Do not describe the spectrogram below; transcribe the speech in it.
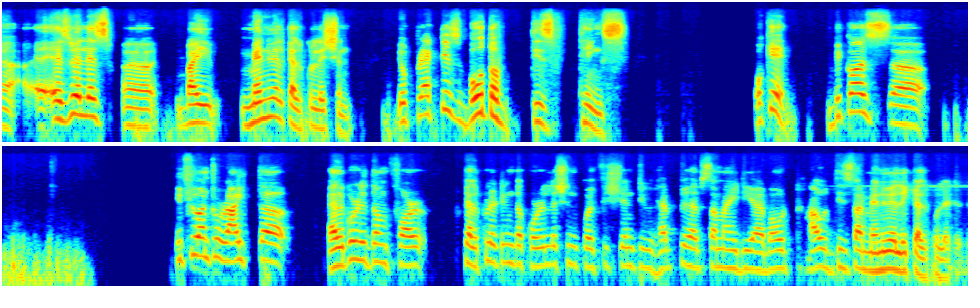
uh, as well as uh, by manual calculation. You practice both of these things. Okay, because uh, if you want to write the algorithm for calculating the correlation coefficient, you have to have some idea about how these are manually calculated.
